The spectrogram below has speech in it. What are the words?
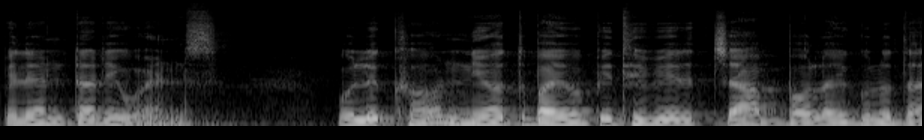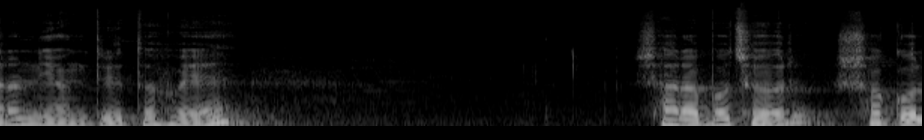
প্লেন্টারি উইন্ডস উল্লেখ্য, নিয়ত বায়ু পৃথিবীর চাপ বলয়গুলো দ্বারা নিয়ন্ত্রিত হয়ে সারা বছর সকল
